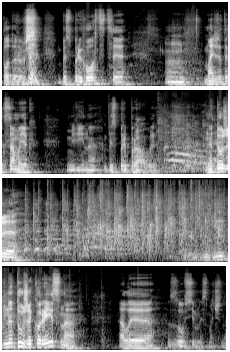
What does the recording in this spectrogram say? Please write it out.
подорож без пригод це майже так само, як мівіна без приправи. Не дуже. Не дуже корисна, але зовсім не смачна.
